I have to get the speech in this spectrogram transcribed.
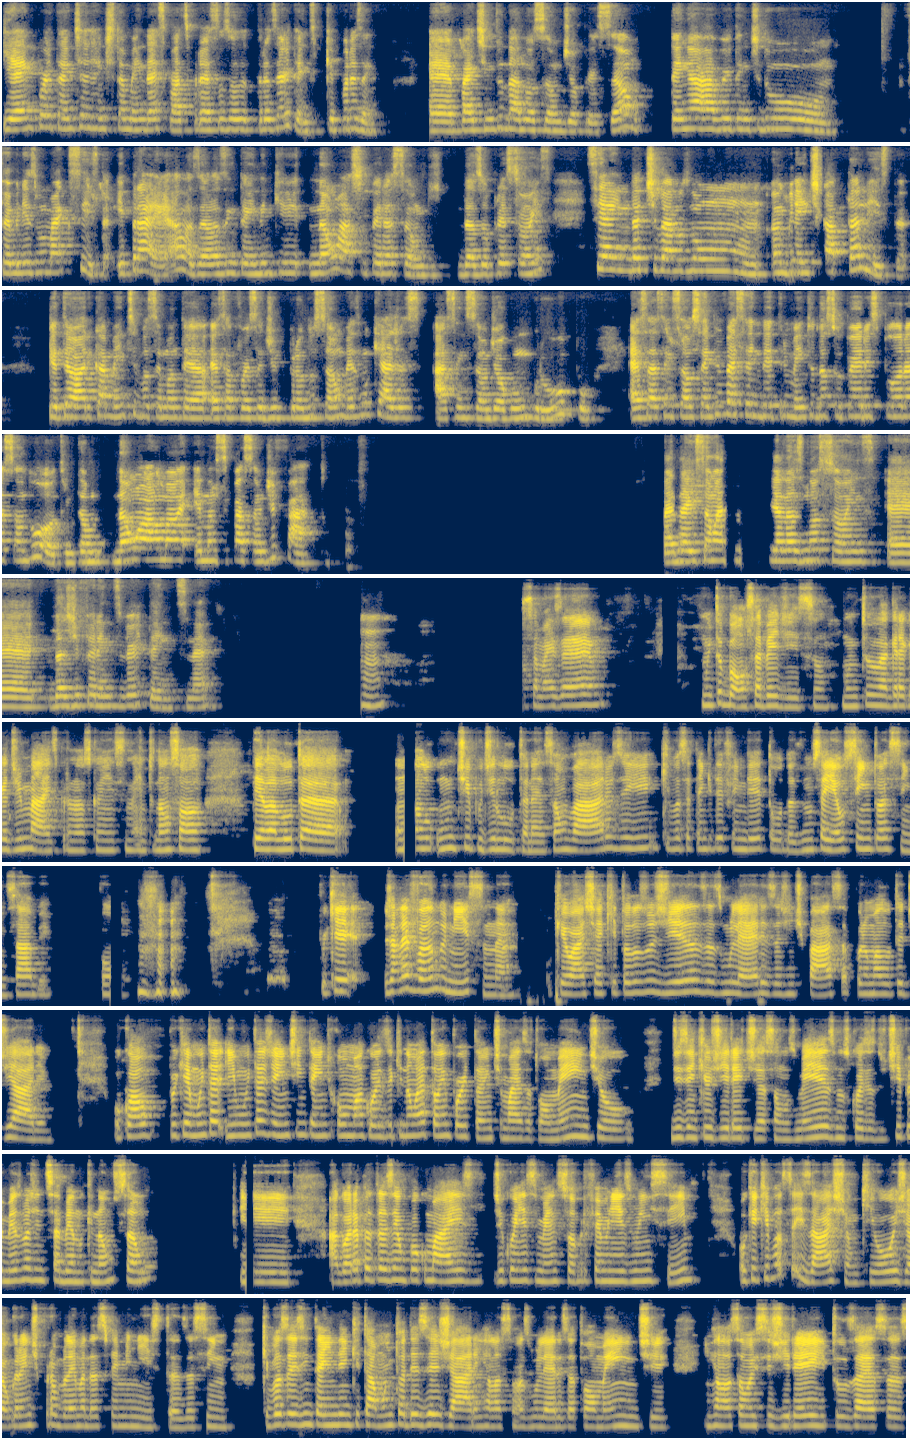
e é importante a gente também dar espaço para essas outras vertentes, porque, por exemplo, é, partindo da noção de opressão, tem a vertente do feminismo marxista. E para elas, elas entendem que não há superação das opressões se ainda estivermos num ambiente capitalista. Porque, teoricamente, se você manter essa força de produção, mesmo que haja ascensão de algum grupo, essa ascensão sempre vai ser em detrimento da superexploração do outro. Então, não há uma emancipação de fato. Mas aí são essas pequenas noções é, das diferentes vertentes, né? Hum. Nossa, mas é muito bom saber disso. Muito agrega demais para o nosso conhecimento, não só pela luta, um, um tipo de luta, né? São vários e que você tem que defender todas. Não sei, eu sinto assim, sabe? Porque já levando nisso, né? O que eu acho é que todos os dias as mulheres a gente passa por uma luta diária. O qual, porque muita e muita gente entende como uma coisa que não é tão importante mais atualmente, ou dizem que os direitos já são os mesmos, coisas do tipo, e mesmo a gente sabendo que não são. E agora para trazer um pouco mais de conhecimento sobre o feminismo em si, o que, que vocês acham que hoje é o grande problema das feministas? Assim, que vocês entendem que está muito a desejar em relação às mulheres atualmente, em relação a esses direitos, a essas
